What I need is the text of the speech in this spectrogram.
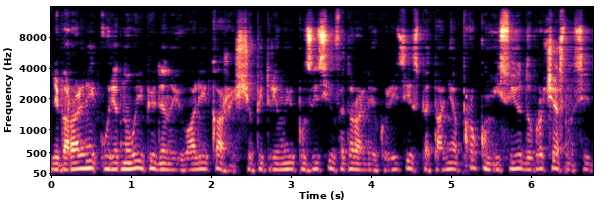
Ліберальний уряд нової південної валії каже, що підтримує позицію федеральної коаліції з питання про комісію доброчесності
